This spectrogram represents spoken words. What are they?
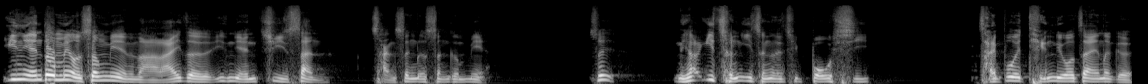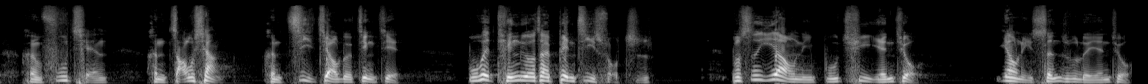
一年都没有生灭，哪来的一年聚散产生的生跟灭？所以你要一层一层的去剥析，才不会停留在那个很肤浅、很着相、很计较的境界，不会停留在变计所执。不是要你不去研究，要你深入的研究，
